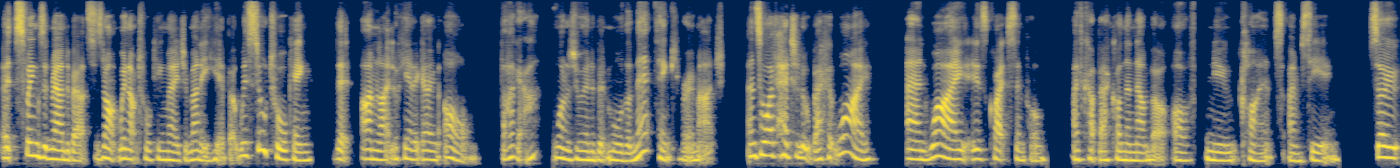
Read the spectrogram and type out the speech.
it swings and roundabouts. It's not, we're not talking major money here, but we're still talking that I'm like looking at it going, oh, bugger, wanted to earn a bit more than that. Thank you very much. And so I've had to look back at why. And why is quite simple. I've cut back on the number of new clients I'm seeing. So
